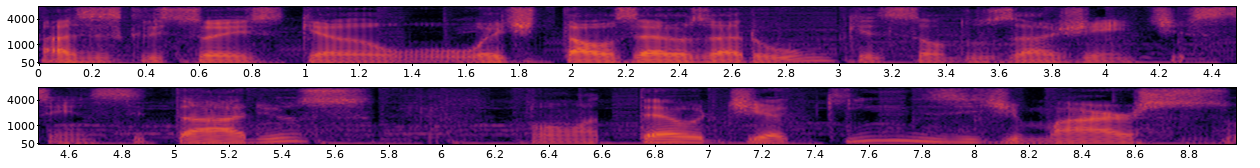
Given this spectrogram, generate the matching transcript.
As inscrições que é o edital 001, que são dos agentes censitários, vão até o dia 15 de março,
